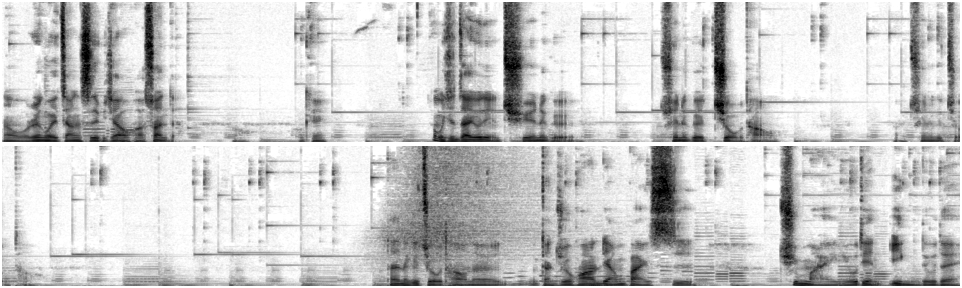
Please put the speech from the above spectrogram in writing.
那我认为这样是比较划算的。哦，OK。那我们现在有点缺那个缺那个九桃，缺那个九桃。但那个九桃呢，感觉花两百四去买有点硬，对不对？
